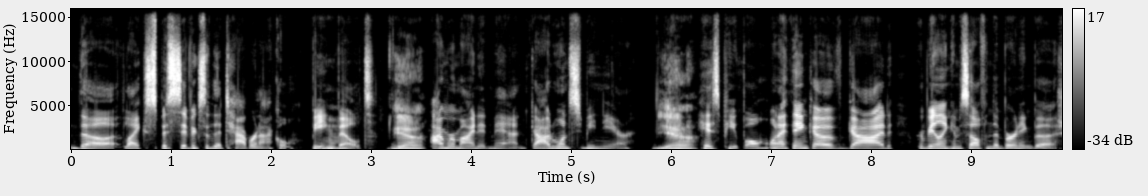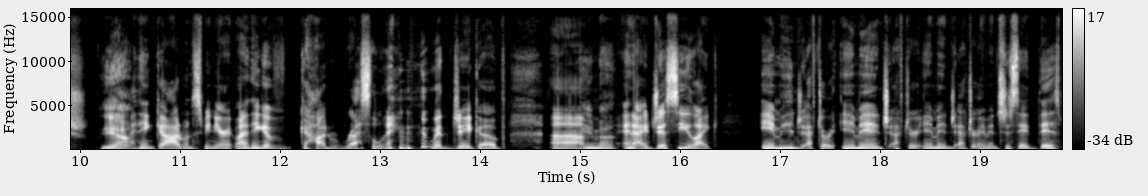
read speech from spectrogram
the like specifics of the tabernacle being Mhm. built, yeah I'm reminded, man, God wants to be near yeah his people. When I think of God revealing himself in the burning bush, yeah I think God wants to be near. When I think of God wrestling with Jacob, um, Amen. and I just see like image after image after image after image to say this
